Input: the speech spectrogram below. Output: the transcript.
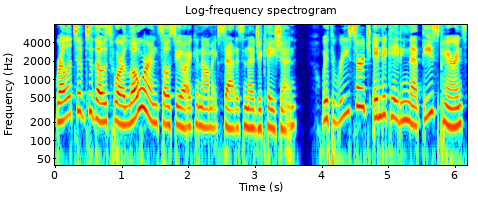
relative to those who are lower in socioeconomic status and education, with research indicating that these parents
